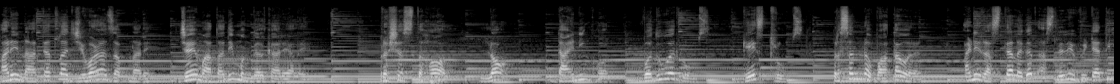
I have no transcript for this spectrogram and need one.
आणि नात्यातला जिव्हाळा जपणारे जय मातादी मंगल कार्यालय. प्रशस्त हॉल लॉन डायनिंग हॉल वधूवर रूम्स गेस्ट रूम्स प्रसन्न वातावरण आणि रस्त्यालगत असलेले विट्यातील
